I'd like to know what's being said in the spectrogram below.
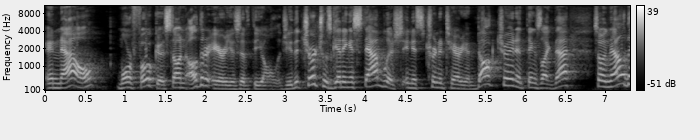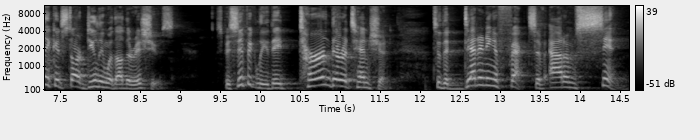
and now more focused on other areas of theology. The church was getting established in its Trinitarian doctrine and things like that, so now they could start dealing with other issues. Specifically, they turned their attention to the deadening effects of Adam's sin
